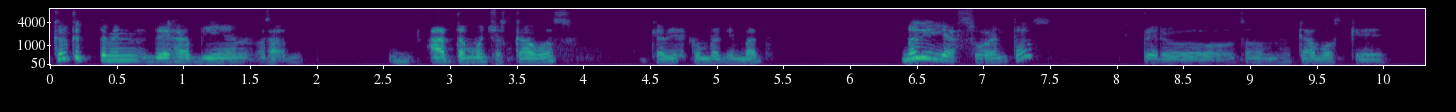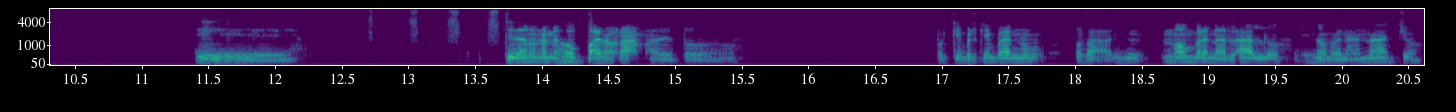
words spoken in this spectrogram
Creo que también deja bien, o sea, ata muchos cabos que había con Breaking Bad. No diría sueltos, pero son cabos que eh, te dan un mejor panorama de todo, ¿no? Porque Breaking Bad, no, o sea, nombran a Lalo y nombran a Nacho,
